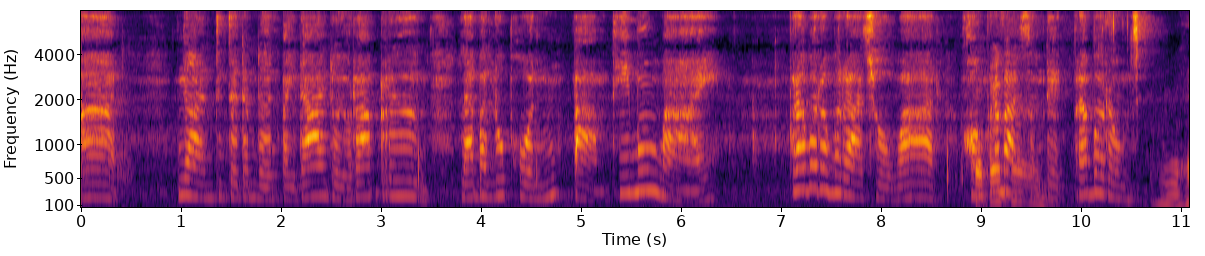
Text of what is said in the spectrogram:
มารถงานจึงจะดำเนินไปได้โดยราบรื่น และบรรลุผลตามที่มุ่งหมาย พระบรมราโชวาทของพระบาทสมเด็จพระบรม โอ้โห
